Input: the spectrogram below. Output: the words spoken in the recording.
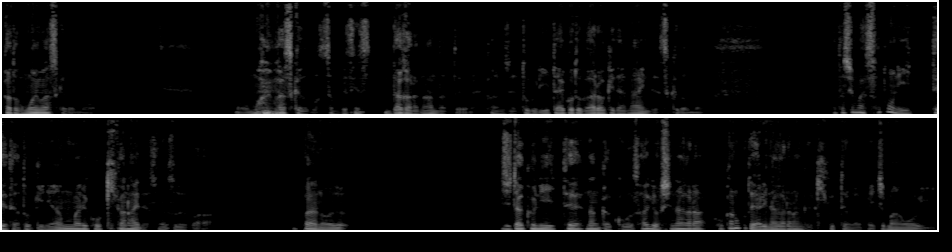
かと思いますけども、まあ、思いますけども、別にだからなんだという、ね、感じで特に言いたいことがあるわけではないんですけども、私前外に行ってた時にあんまりこう聞かないですね、そういえば。やっぱりあの、自宅にいて、なんかこう作業しながら、他のことやりながらなんか聞くっていうのがやっぱ一番多い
